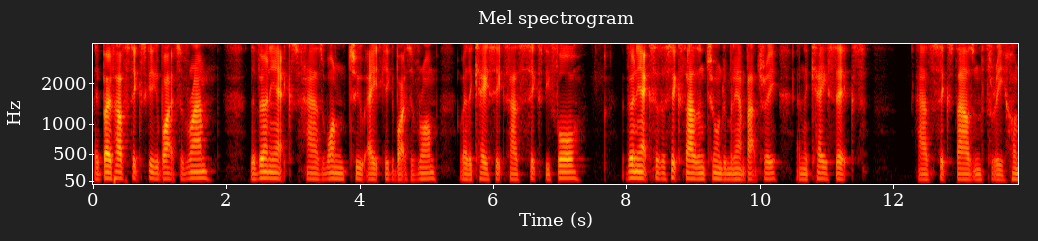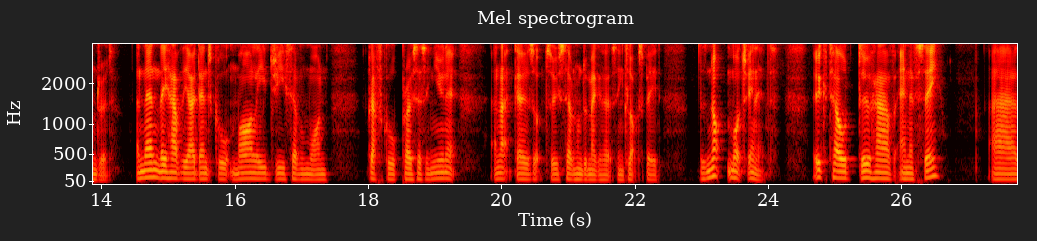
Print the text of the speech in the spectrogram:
They both have 6 gigabytes of RAM. The Vernee X has 128 gigabytes of ROM, where the K6 has 64. Vernee X has a 6200 mAh battery, and the K6 has 6300. And then they have the identical Mali G71 graphical processing unit, and that goes up to 700 megahertz in clock speed. There's not much in it. Oukitel do have NFC, uh,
